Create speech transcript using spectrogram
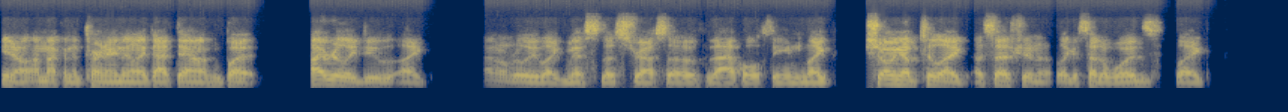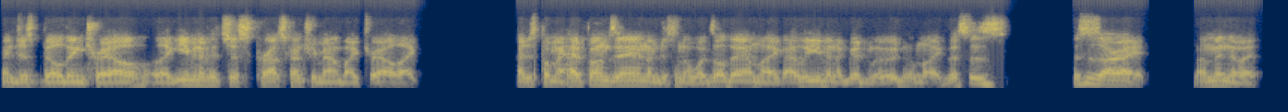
You know, I'm not going to turn anything like that down, but I really do like, I don't really like miss the stress of that whole scene. Like showing up to like a session, like a set of woods, like, and just building trail, like even if it's just cross country mountain bike trail, like I just put my headphones in. I'm just in the woods all day. I'm like, I leave in a good mood. I'm like, this is, this is all right. I'm into it.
